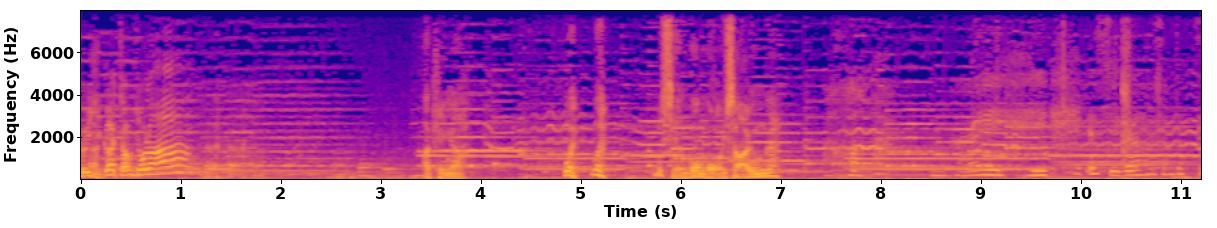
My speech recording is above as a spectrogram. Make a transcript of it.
佢而家走咗啦。阿瓊啊，喂喂，乜成個呆晒咁嘅？唔係，一時間開心得滯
